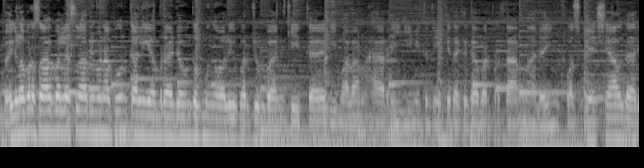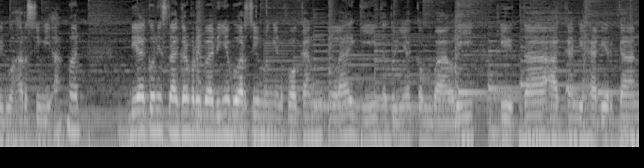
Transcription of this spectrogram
Baiklah persahabat Leslar di mana pun kalian berada untuk mengawali perjumpaan kita di malam hari ini Tentunya kita ke kabar pertama. Ada info spesial dari Bu Harsiwi Ahmad. Di akun Instagram pribadinya Bu Harsiwi menginfokan lagi tentunya kembali kita akan dihadirkan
